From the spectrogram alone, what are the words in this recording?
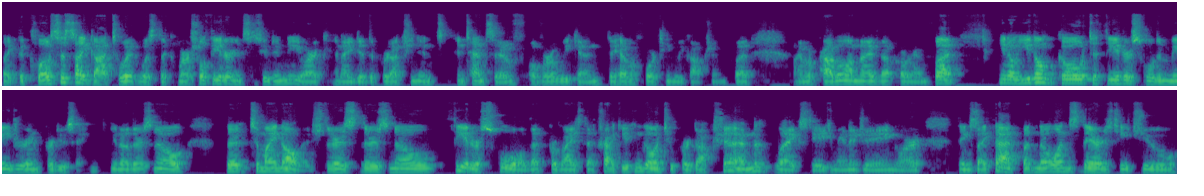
like the closest I got to it was the Commercial Theater Institute in New York, and I did the production in- intensive over a weekend. They have a 14 week option, but I'm a proud alumni of that program. But you know, you don't go to theater school to major in producing. You know, there's no, there, to my knowledge, there's there's no theater school that provides that track. You can go into production, like stage managing or things like that, but no one's there to teach you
